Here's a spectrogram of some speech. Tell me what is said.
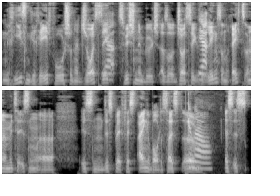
ein Riesengerät, wo schon der Joystick ja. zwischen den Bildschirmen, also Joystick ja. links und rechts und in der Mitte ist ein, äh, ist ein Display fest eingebaut. Das heißt, ähm, genau. es ist,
